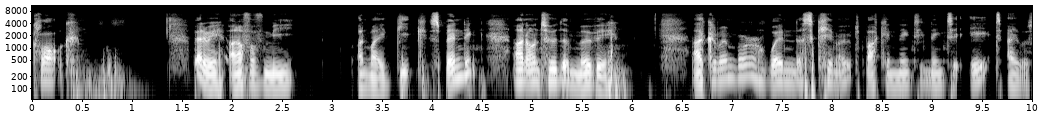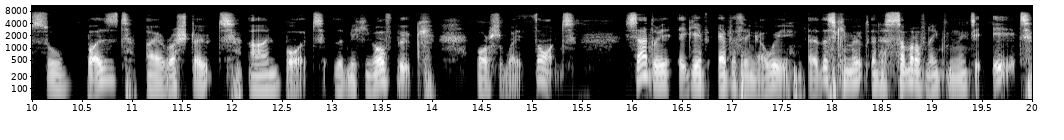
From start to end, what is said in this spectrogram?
clock. But anyway, enough of me and my geek spending, and onto the movie. I can remember when this came out back in 1998, I was so buzzed I rushed out and bought the making of book, or so I thought. Sadly, it gave everything away. Uh, this came out in the summer of 1998,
